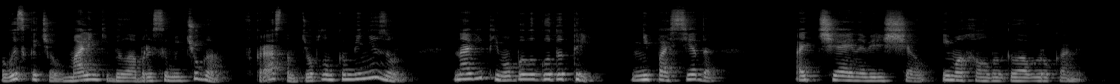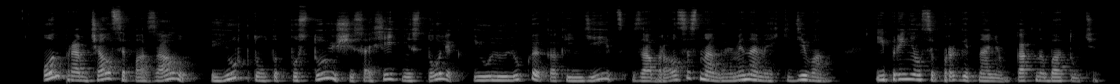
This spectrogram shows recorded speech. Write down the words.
выскочил маленький белобрысый мальчуган в красном теплом комбинезоне. На вид ему было года три. Непоседа отчаянно верещал и махал над головой руками. Он промчался по залу, юркнул под пустующий соседний столик и, улюлюкая, как индеец, забрался с ногами на мягкий диван и принялся прыгать на нем, как на батуте.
